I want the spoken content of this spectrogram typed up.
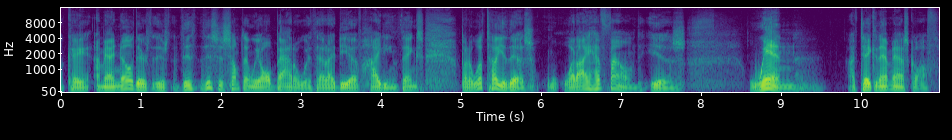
Okay, I mean, I know there's, there's this, this is something we all battle with that idea of hiding things, but I will tell you this what I have found is when I've taken that mask off,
